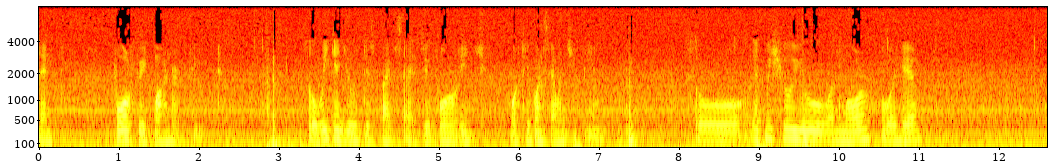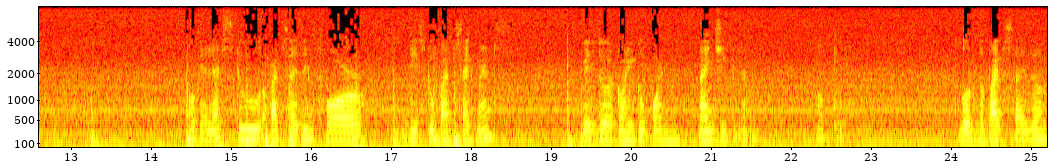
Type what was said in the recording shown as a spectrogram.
than 4 feet per 100 feet. So we can use this pipe size 4 inch for 3.7 GPM so let me show you one more over here. Okay let's do a pipe sizing for these two pipe segments with the 22.9 GPM okay. Go to the pipe sizer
